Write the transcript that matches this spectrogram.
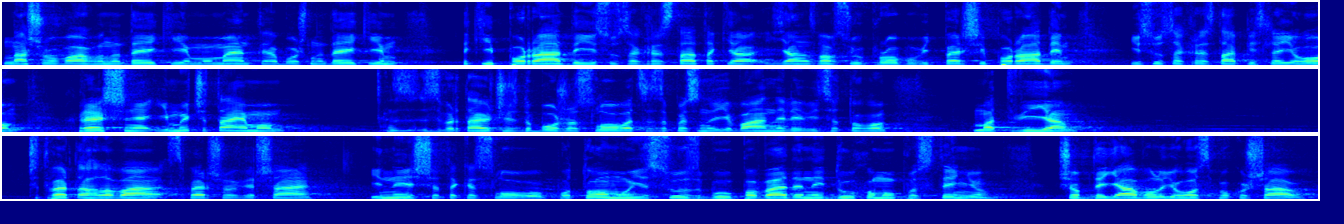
нашу увагу на деякі моменти або ж на деякі такі поради Ісуса Христа. Так я, я назвав свою проповідь перші поради Ісуса Христа після Його хрещення. І ми читаємо, звертаючись до Божого Слова, це записано в Євангелії від святого Матвія, 4 глава з першого вірша і нижче таке слово. По тому Ісус був поведений духом у пустиню, щоб диявол його спокушав,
